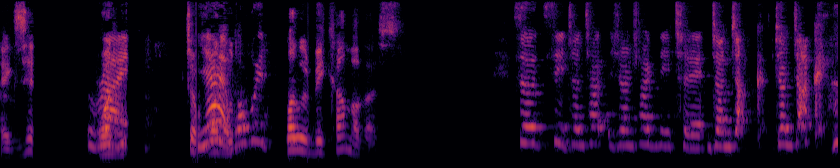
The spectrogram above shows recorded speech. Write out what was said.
exist right what, so yeah what would, what would what would become of us so see Jean-Jacques, Jean-Jacques dice Jean-Jacques Jean-Jacques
